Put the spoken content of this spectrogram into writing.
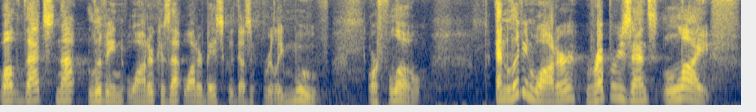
Well, that's not living water because that water basically doesn't really move or flow. And living water represents life.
